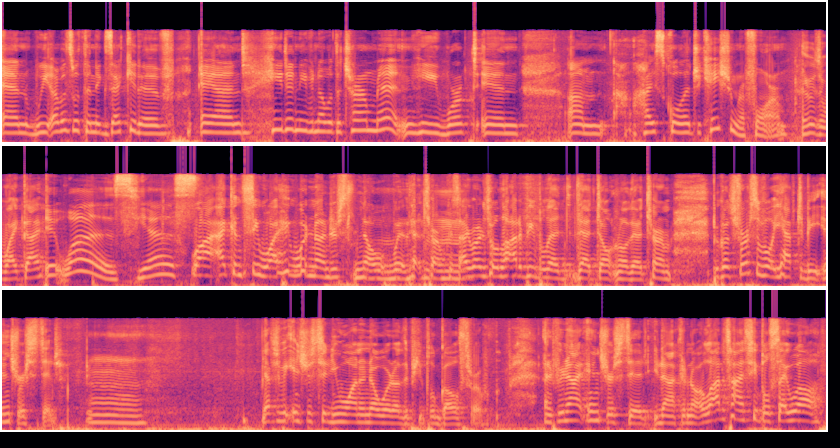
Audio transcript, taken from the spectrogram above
And we I was with an executive and he didn't even know what the term meant and he worked in um, high school education reform. He was a white guy? It was, yes. Well, I can see why he wouldn't under- know that term because I run into a lot of people that, that don't know that term. Because, first of all, you have to be interested. You have to be interested. You want to know what other people go through. And if you're not interested, you're not going to know. A lot of times people say, well,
